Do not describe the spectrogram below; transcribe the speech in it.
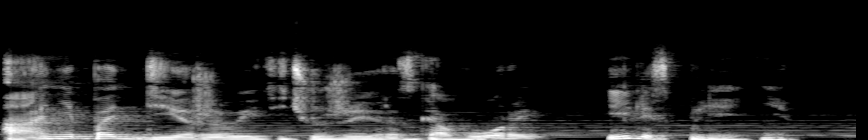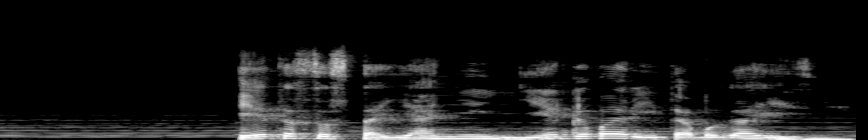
а не поддерживайте чужие разговоры или сплетни. Это состояние не говорит об эгоизме,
